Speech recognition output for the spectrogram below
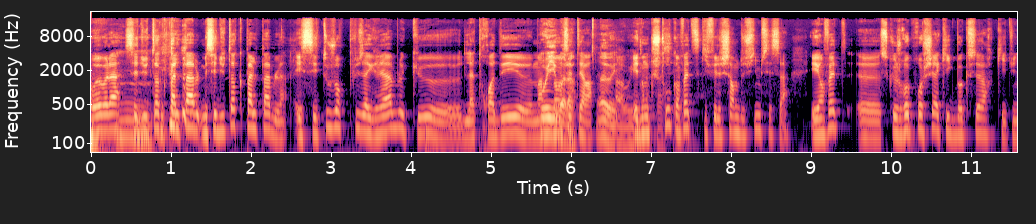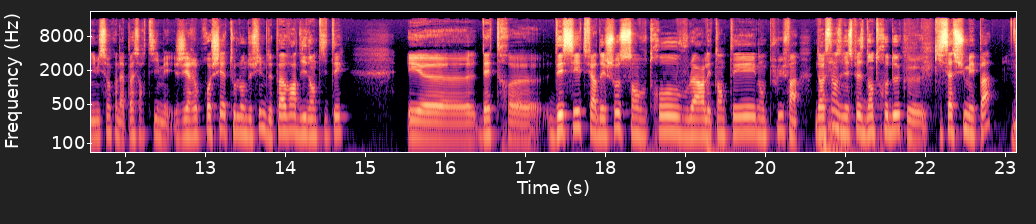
Ouais, voilà, c'est du toc palpable, mais c'est du toc palpable. Et c'est toujours plus agréable que euh, de la 3D euh, maintenant, oui, voilà. etc. Oui. Ah oui, et donc je trouve qu'en fait ce qui fait le charme du film c'est ça. Et en fait euh, ce que je reprochais à Kickboxer, qui est une émission qu'on n'a pas sortie, mais j'ai reproché à tout le long du film de pas avoir d'identité et euh, d'être euh, d'essayer de faire des choses sans trop vouloir les tenter non plus, enfin de rester dans une espèce d'entre-deux que, qui s'assumait pas. Mm.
